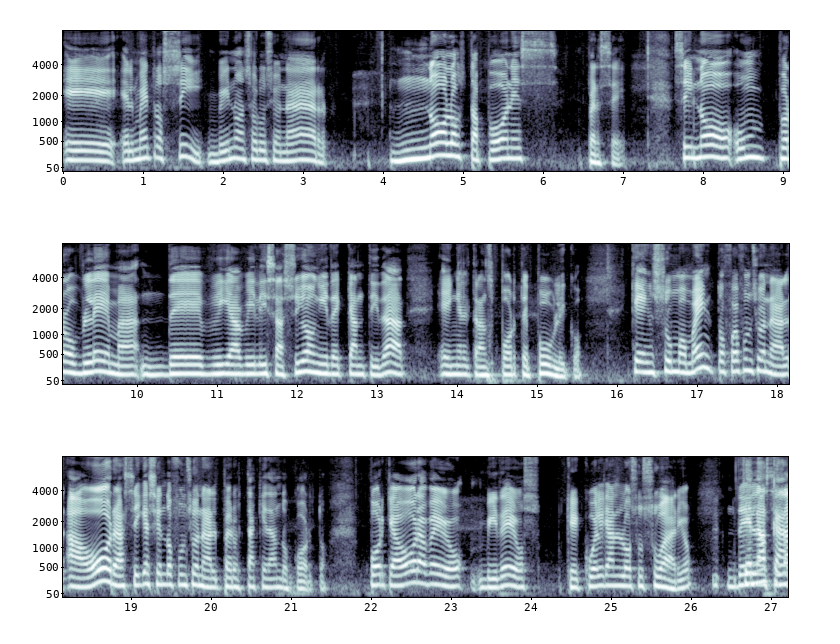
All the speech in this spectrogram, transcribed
eh, el metro sí vino a solucionar no los tapones per se, sino un problema de viabilización y de cantidad en el transporte público, que en su momento fue funcional, ahora sigue siendo funcional, pero está quedando corto. Porque ahora veo videos que cuelgan los usuarios de no las caben.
